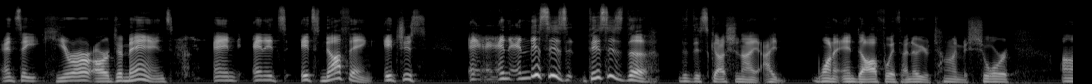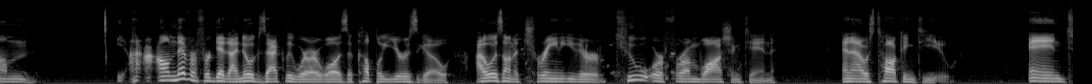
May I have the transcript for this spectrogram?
and say, "Here are our demands," and and it's it's nothing. It just and and this is this is the the discussion I I want to end off with. I know your time is short. Um, I'll never forget. I know exactly where I was a couple years ago. I was on a train either to or from Washington, and I was talking to you, and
